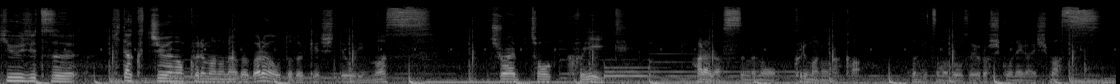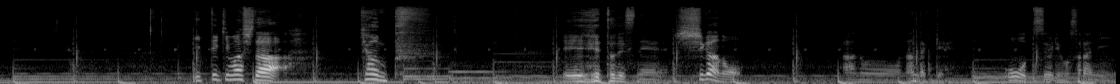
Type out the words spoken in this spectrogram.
休日帰宅中の車の中からお届けしております。Drive Talk Create 原田進の車の中。本日もどうぞよろしくお願いします。行ってきました。キャンプ。えー、っとですね滋賀のあのー、なんだっけ。大津よりもさらに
